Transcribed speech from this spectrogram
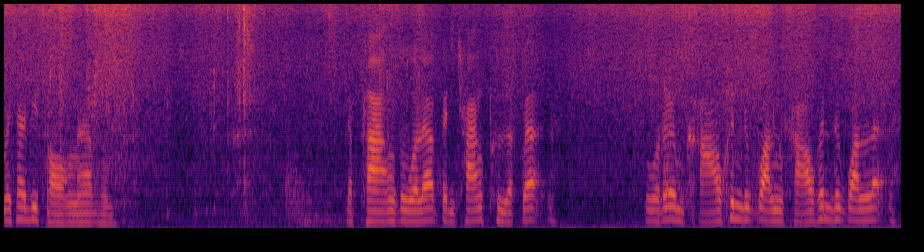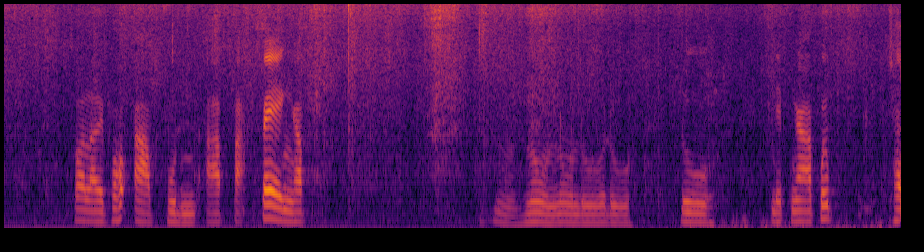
ไม่ใช่พี่ทองนะครับผมจะพลางตัวแล้วเป็นช้างเผือกแล้ว ตัวเริ่มขาวขึ้นทุกวันขาวขึ้นทุกวันแล้วเพราะอะไรเพราะอาบฝุ่นอาบปะแป้งครับนู่นนู่นดูดูดูเน็บงาปุ๊บใช้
